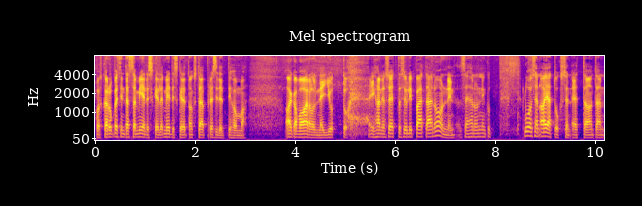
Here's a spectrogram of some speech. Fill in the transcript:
koska rupesin tässä mietiskelle, että onko tämä presidenttihomma aika vaarallinen juttu. Ihan jo se, että se ylipäätään on, niin sehän on niin kuin, luo sen ajatuksen, että on tämän,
